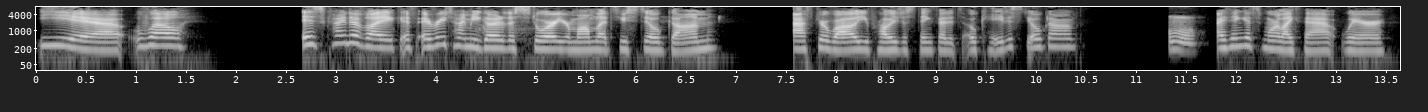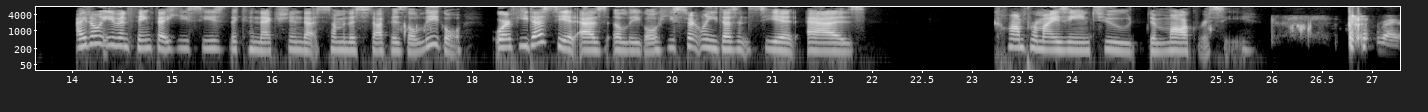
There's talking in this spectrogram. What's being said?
Yeah, well, it's kind of like if every time you go to the store, your mom lets you steal gum. After a while, you probably just think that it's okay to steal gum. Mm. I think it's more like that, where I don't even think that he sees the connection that some of this stuff is illegal. Or if he does see it as illegal, he certainly doesn't see it as compromising to democracy. right.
